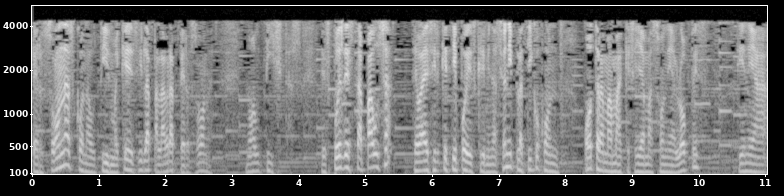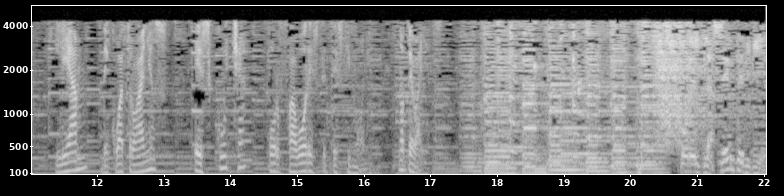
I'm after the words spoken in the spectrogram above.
personas con autismo. Hay que decir la palabra persona, no autistas. Después de esta pausa, te va a decir qué tipo de discriminación y platico con otra mamá que se llama Sonia López. Tiene a Liam de cuatro años. Escucha, por favor, este testimonio. No te vayas. Por el placer de vivir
